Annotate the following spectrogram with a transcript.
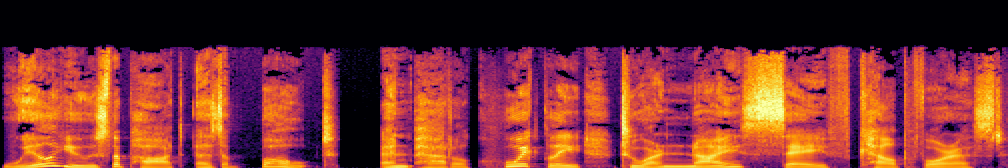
we'll use the pot as a boat and paddle quickly to our nice, safe kelp forest.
